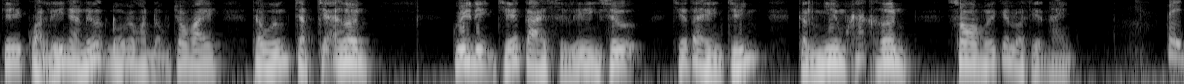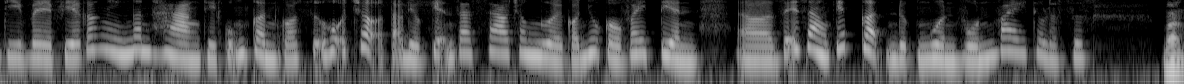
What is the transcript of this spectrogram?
cái quản lý nhà nước đối với hoạt động cho vay theo hướng chặt chẽ hơn, quy định chế tài xử lý hình sự, chế tài hành chính cần nghiêm khắc hơn so với cái luật hiện hành. Vậy thì về phía các ngân hàng thì cũng cần có sự hỗ trợ tạo điều kiện ra sao cho người có nhu cầu vay tiền uh, dễ dàng tiếp cận được nguồn vốn vay thưa luật sư. Vâng,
